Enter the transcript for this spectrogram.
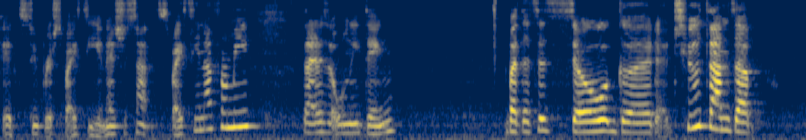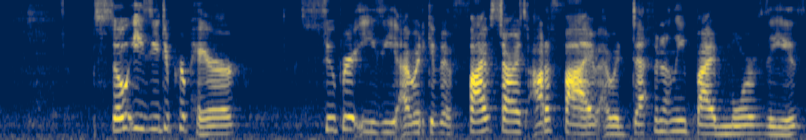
it super spicy and it's just not spicy enough for me. That is the only thing. But this is so good. Two thumbs up so easy to prepare. Super easy. I would give it five stars out of five. I would definitely buy more of these.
